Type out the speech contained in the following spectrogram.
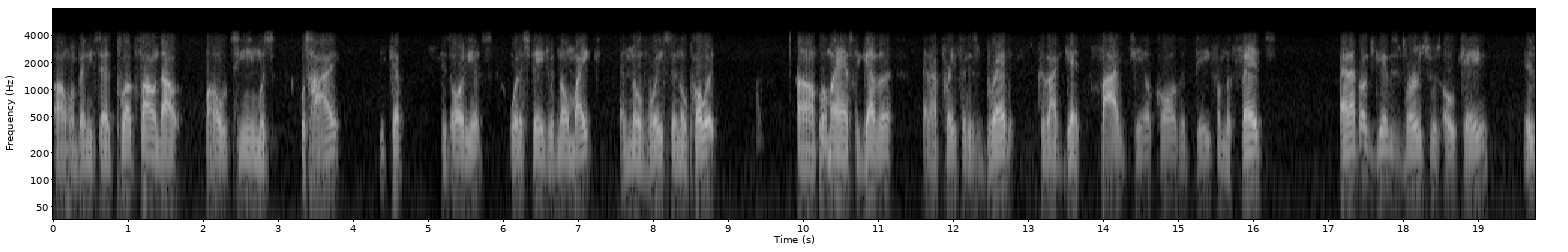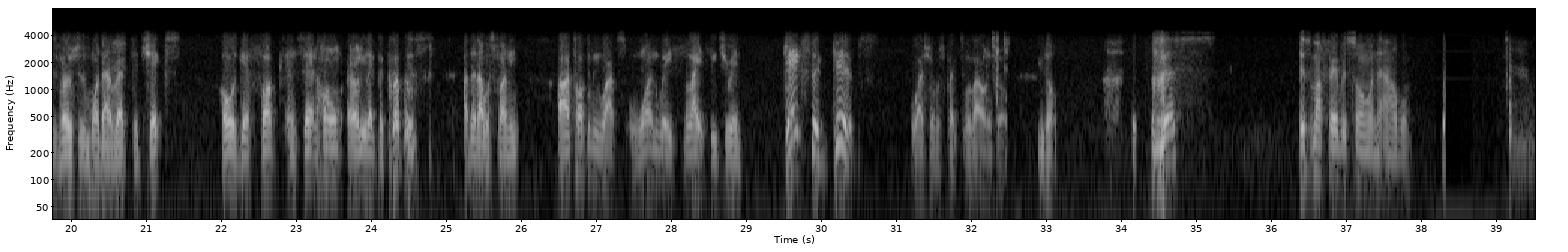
Um, when Benny said Plug found out my whole team was was high, he kept his audience with a stage with no mic and no voice and no poet uh, put my hands together, and I pray for this bread because I get five jail calls a day from the feds. And I thought Gibbs' verse was okay. His verse was more direct to chicks. Hoes get fucked and sent home early like the Clippers. I thought that was funny. Uh, talk to me, Watts. One Way Flight featuring Gangsta Gibbs, who I show respect to a lot on this show. You don't. This is my favorite song on the album.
